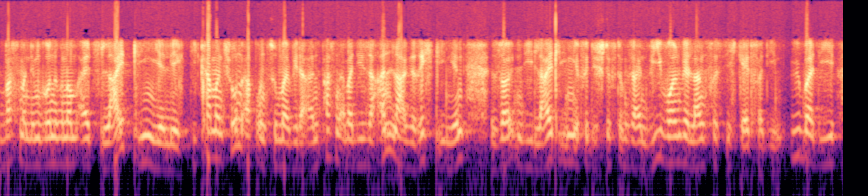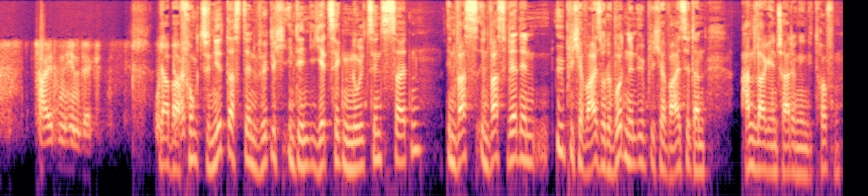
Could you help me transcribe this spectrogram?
was man im Grunde genommen als Leitlinie legt, die kann man schon ab und zu mal wieder anpassen, aber diese Anlagerichtlinien sollten die Leitlinie für die Stiftung sein, wie wollen wir langfristig Geld verdienen, über die Zeiten hinweg. Und ja, aber funktioniert das denn wirklich in den jetzigen Nullzinszeiten? In was, in was werden denn üblicherweise oder wurden denn üblicherweise dann Anlageentscheidungen getroffen?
